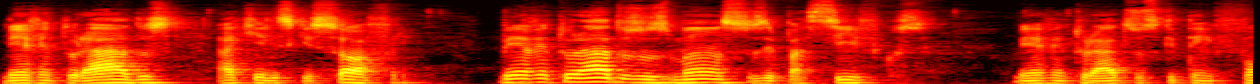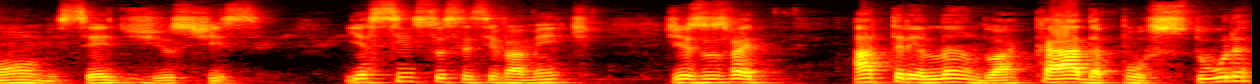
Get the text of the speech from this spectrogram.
bem-aventurados aqueles que sofrem, bem-aventurados os mansos e pacíficos, bem-aventurados os que têm fome sede de justiça. E assim sucessivamente, Jesus vai atrelando a cada postura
